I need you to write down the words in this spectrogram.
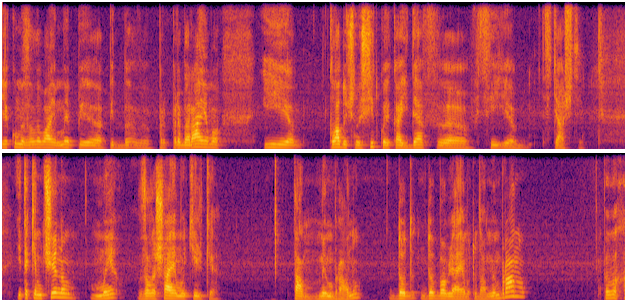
яку ми заливаємо, ми пі- підб- при- прибираємо і кладочну сітку, яка йде в, е, в цій е, стяжці. І таким чином ми залишаємо тільки там мембрану, додаємо туди мембрану ПВХ.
